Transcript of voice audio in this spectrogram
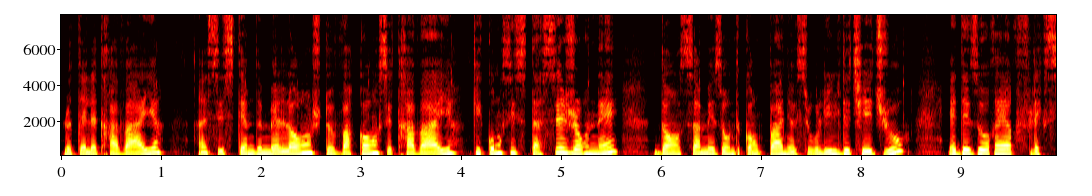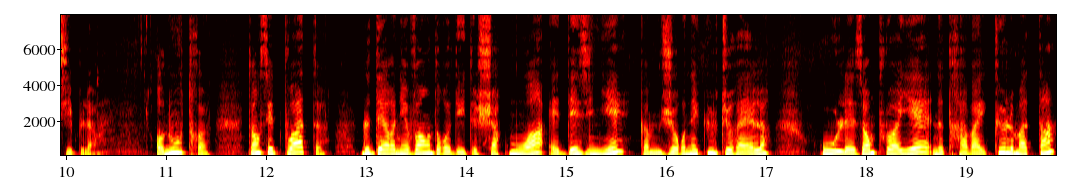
Le télétravail, un système de mélange de vacances et travail qui consiste à séjourner dans sa maison de campagne sur l'île de Jeju et des horaires flexibles. En outre, dans cette boîte, le dernier vendredi de chaque mois est désigné comme journée culturelle où les employés ne travaillent que le matin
